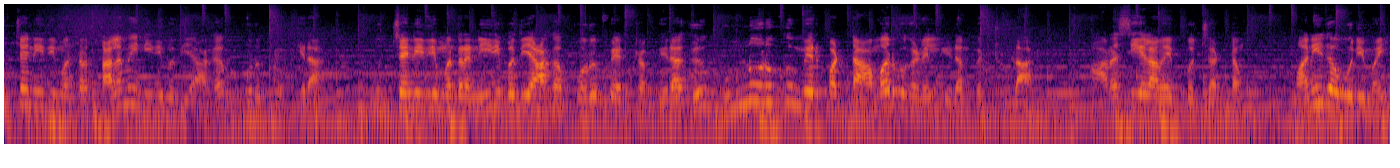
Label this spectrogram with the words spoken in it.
உச்சநீதிமன்ற தலைமை நீதிபதியாக பொறுப்பேற்கிறார். உச்சநீதிமன்ற நீதிபதியாக பொறுப்பேற்ற பிறகு முன்னூறுக்கும் மேற்பட்ட அமர்வுகளில் இடம்பெற்றுள்ளார். அரசியலமைப்பு சட்டம் மனித உரிமை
